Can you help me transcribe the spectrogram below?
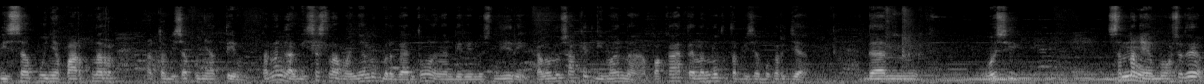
bisa punya partner atau bisa punya tim. Karena nggak bisa selamanya lu bergantung dengan diri lu sendiri. Kalau lu sakit gimana? Apakah talent lu tetap bisa bekerja? Dan gue sih senang ya maksudnya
